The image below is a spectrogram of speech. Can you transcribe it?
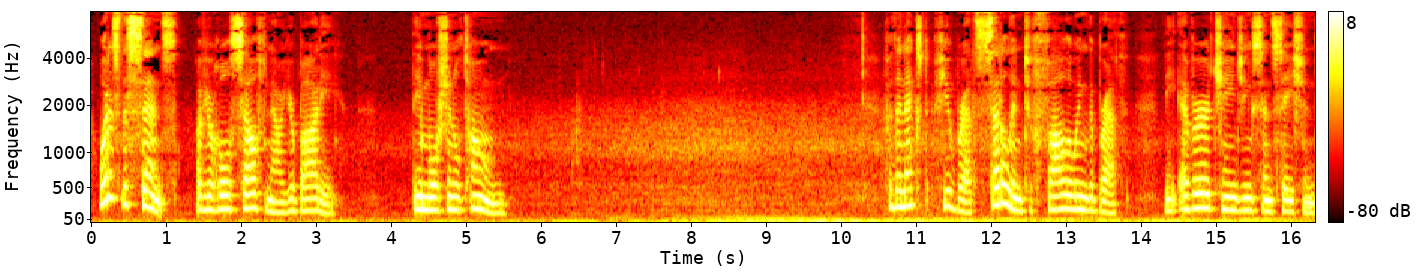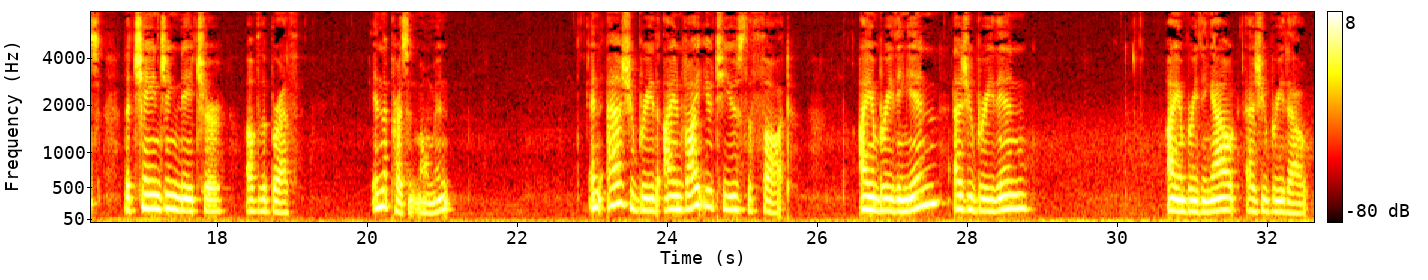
What is the sense of your whole self now, your body? the emotional tone. For the next few breaths, settle into following the breath, the ever changing sensations, the changing nature of the breath in the present moment. And as you breathe, I invite you to use the thought I am breathing in as you breathe in, I am breathing out as you breathe out.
